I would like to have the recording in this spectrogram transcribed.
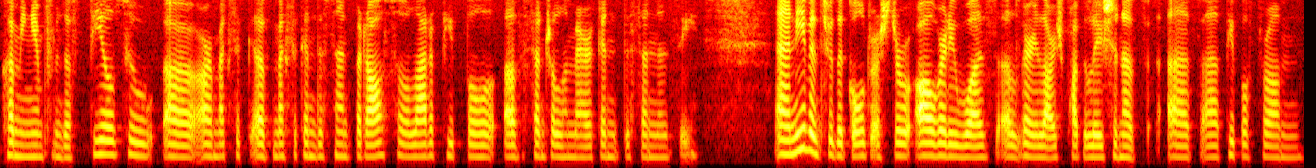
coming in from the fields who uh, are Mexi- of Mexican descent, but also a lot of people of Central American descendancy. And even through the gold rush, there already was a very large population of, of uh, people from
